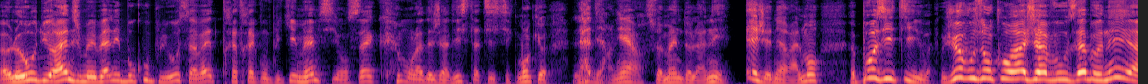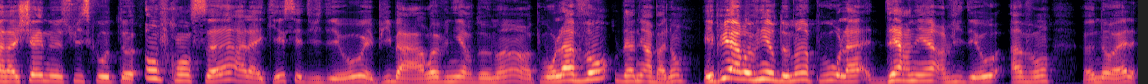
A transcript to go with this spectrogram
euh, le haut du range, mais aller beaucoup plus haut, ça va être très très compliqué, même si on sait, comme on l'a déjà dit statistiquement, que la dernière semaine de l'année est généralement positive. Je vous encourage à vous abonner à la chaîne Suisse Côte en français, à liker cette vidéo, et puis bah à revenir demain pour l'avant-dernière, bah non, et puis à revenir demain pour la dernière vidéo avant euh, Noël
